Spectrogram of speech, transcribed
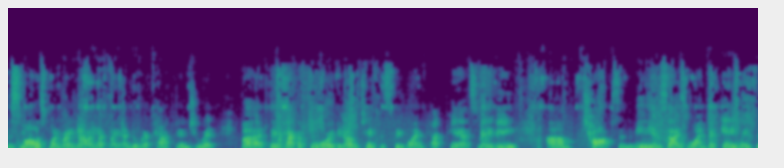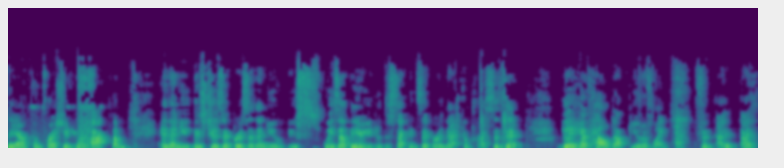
the smallest one right now, I have my underwear packed into it, but they pack a four. You know, take this big one, pack pants maybe, um, tops, and the medium sized one. But anyways, they are compression. You pack them, and then you, there's two zippers, and then you you squeeze out the air. You do the second zipper, and that compresses it. They have held up beautifully. I, I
